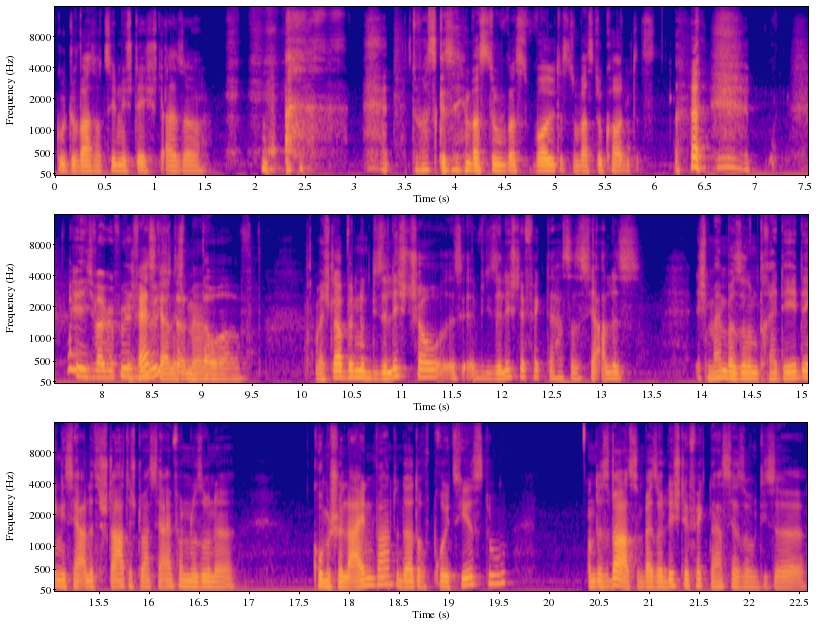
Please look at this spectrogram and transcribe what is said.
Gut, du warst auch ziemlich dicht, also. du hast gesehen, was du was wolltest und was du konntest. Ich war gefühlt Ich weiß gar nicht mehr. dauerhaft. Aber ich glaube, wenn du diese Lichtshow, diese Lichteffekte hast, das ist ja alles. Ich meine, bei so einem 3D-Ding ist ja alles statisch. Du hast ja einfach nur so eine komische Leinwand und darauf projizierst du. Und das war's. Und bei so Lichteffekten hast du ja so diese,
